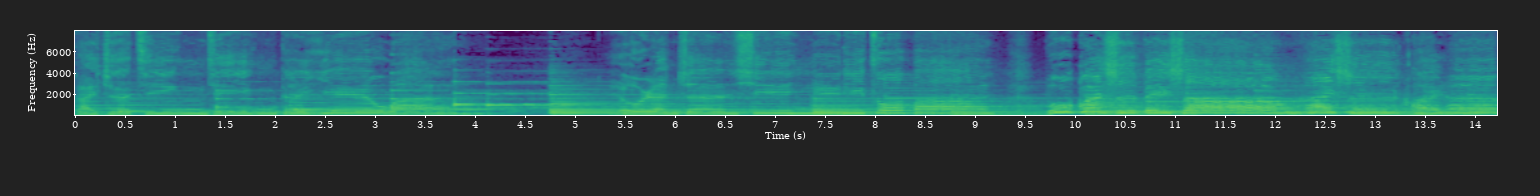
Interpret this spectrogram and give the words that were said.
在这静静的夜晚，有人真心与你作伴，不管是悲伤还是快乐，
